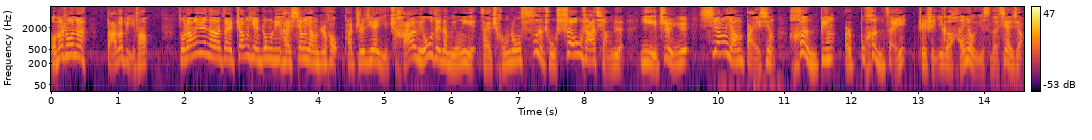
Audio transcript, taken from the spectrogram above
我们说呢，打个比方。左良玉呢，在张献忠离开襄阳之后，他直接以查刘贼的名义，在城中四处烧杀抢掠，以至于襄阳百姓恨兵而不恨贼，这是一个很有意思的现象。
